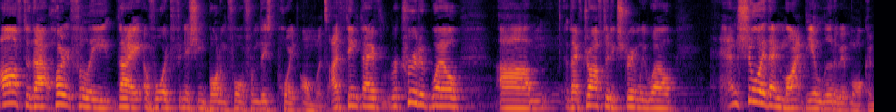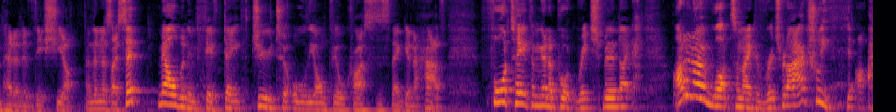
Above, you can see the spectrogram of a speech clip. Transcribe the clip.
after that, hopefully they avoid finishing bottom four from this point onwards. I think they've recruited well. Um, they've drafted extremely well. And surely they might be a little bit more competitive this year. And then, as I said, Melbourne in 15th due to all the on-field crises they're going to have. 14th, I'm going to put Richmond. I, I don't know what to make of Richmond. I actually... I,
